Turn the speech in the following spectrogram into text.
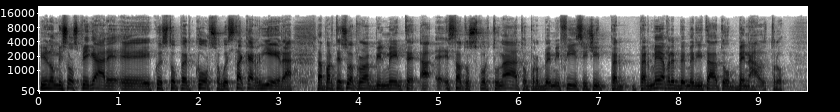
io non mi so spiegare eh, questo percorso, questa carriera, da parte sua probabilmente ha, è stato sfortunato, problemi fisici, per, per me avrebbe meritato ben altro.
